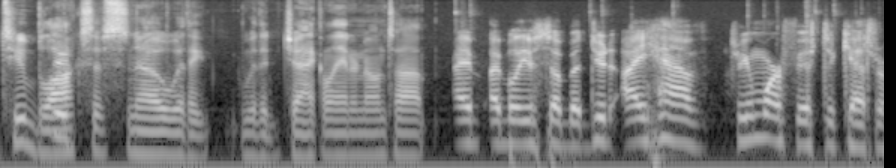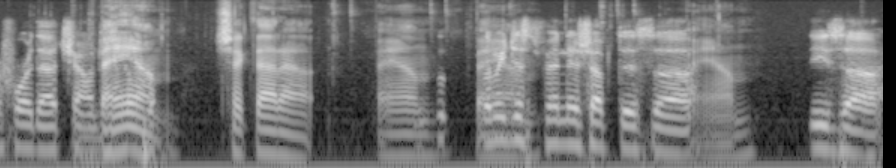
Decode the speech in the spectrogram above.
two blocks of snow with a with a jack o' lantern on top? I, I believe so, but dude, I have three more fish to catch before that challenge. Bam! Check that out. Bam. bam Let me just finish up this uh Bam. these uh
